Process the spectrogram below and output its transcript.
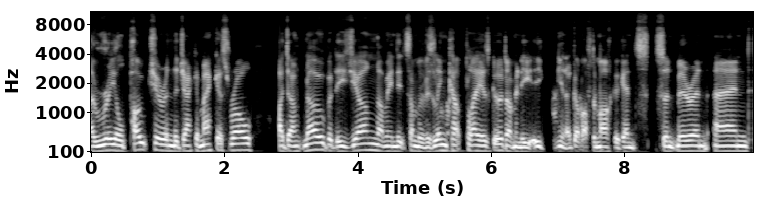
a real poacher in the Giakoumakis role, I don't know, but he's young. I mean, some of his link-up play is good. I mean, he, he you know got off the mark against St Mirren, and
